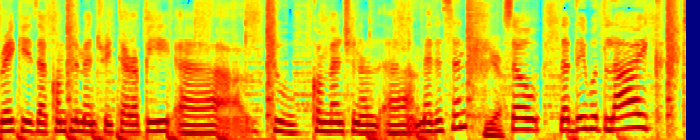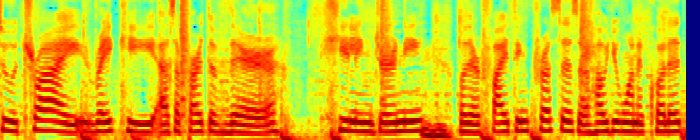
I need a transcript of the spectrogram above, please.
Reiki is a complementary therapy uh, to conventional uh, medicine. Yeah. So that they would like to try Reiki as a part of their healing journey or their fighting process or how you want to call it.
